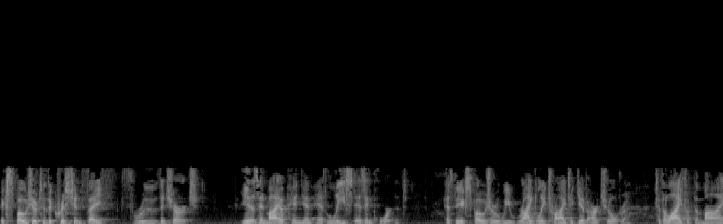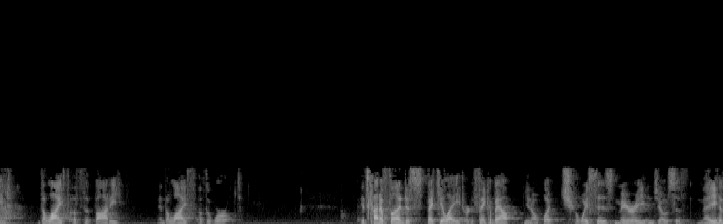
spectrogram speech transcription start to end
Exposure to the Christian faith through the church is, in my opinion, at least as important as the exposure we rightly try to give our children to the life of the mind, the life of the body, and the life of the world. It's kind of fun to speculate or to think about, you know, what choices Mary and Joseph may have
